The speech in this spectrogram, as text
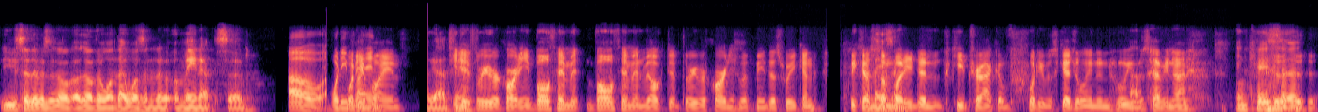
You said there was another one that wasn't a, a main episode. Oh, what are you What are playing? you playing? Gotcha. He did three recordings. Both him, both him and Milk did three recordings with me this weekend because Amazing. somebody didn't keep track of what he was scheduling and who he was having on. In case, uh, in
